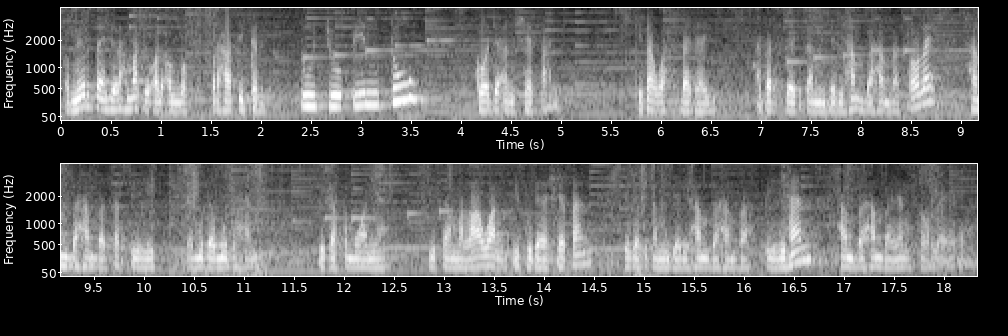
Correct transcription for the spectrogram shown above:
Pemirsa yang dirahmati oleh Allah, perhatikan tujuh pintu godaan setan. Kita waspadai agar supaya kita menjadi hamba-hamba soleh, hamba-hamba terpilih dan mudah-mudahan kita semuanya bisa melawan tipu daya setan sehingga kita menjadi hamba-hamba pilihan, hamba-hamba yang soleh.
